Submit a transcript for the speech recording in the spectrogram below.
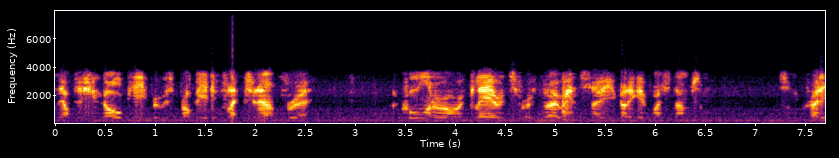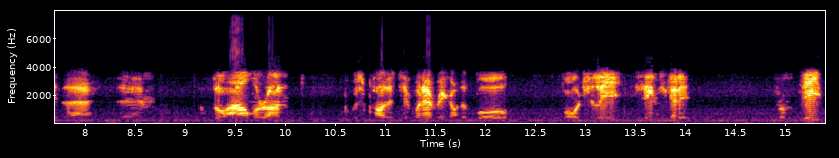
the opposition goalkeeper, it was probably a deflection out for a, a corner or a clearance for a throw in. So you've got to give West Ham some some credit there. Um, I thought Almiron was positive whenever he got the ball. Fortunately, he seemed to get it from deep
